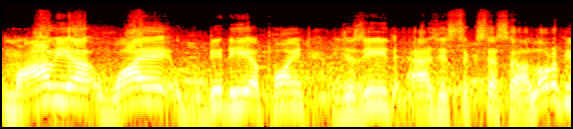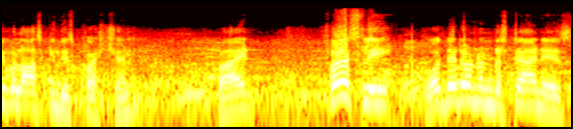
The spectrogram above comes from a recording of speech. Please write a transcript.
Muawiyah, why did he appoint Yazid as his successor? A lot of people asking this question, right? Firstly, what they don't understand is,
